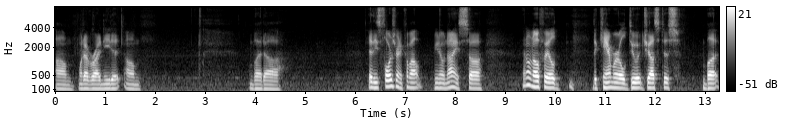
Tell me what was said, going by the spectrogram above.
um, whenever I need it. Um, but uh, yeah, these floors are to come out you know, nice. Uh, I don't know if it'll, the camera will do it justice, but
